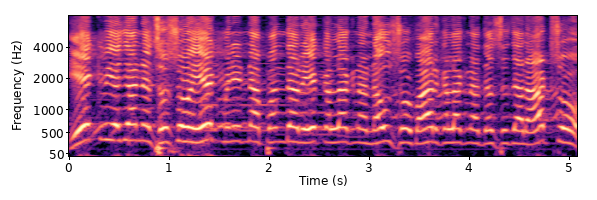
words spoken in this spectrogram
એકવીસ હજાર ને છસો એક મિનિટના પંદર, એક કલાકના નવસો, બાર કલાકના દસ હજાર આઠસો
